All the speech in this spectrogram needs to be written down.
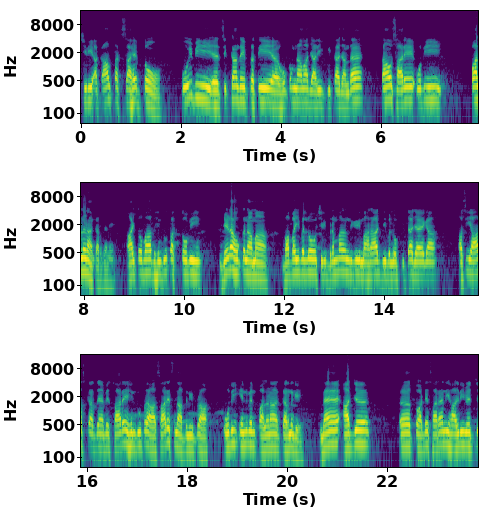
ਸ੍ਰੀ ਅਕਾਲ ਤਖਤ ਸਾਹਿਬ ਤੋਂ ਕੋਈ ਵੀ ਸਿੱਖਾਂ ਦੇ ਪ੍ਰਤੀ ਹੁਕਮਨਾਮਾ ਜਾਰੀ ਕੀਤਾ ਜਾਂਦਾ ਹੈ, ਤਾਂ ਉਹ ਸਾਰੇ ਉਹਦੀ ਪਾਲਣਾ ਕਰਦੇ ਨੇ। ਅੱਜ ਤੋਂ ਬਾਅਦ ਹਿੰਦੂ ਤਖਤ ਤੋਂ ਵੀ ਜਿਹੜਾ ਹੁਕਮਨਾਮਾ ਬਾਬਾ ਜੀ ਵੱਲੋਂ ਸ੍ਰੀ ਬ੍ਰਹਮਾਨੰਦ ਗਿਰੀ ਮਹਾਰਾਜ ਜੀ ਵੱਲੋਂ ਕੀਤਾ ਜਾਏਗਾ ਅਸੀਂ ਆਸ ਕਰਦੇ ਹਾਂ ਵੀ ਸਾਰੇ ਹਿੰਦੂ ਭਰਾ, ਸਾਰੇ ਸਨਾਤਨੀ ਭਰਾ ਉਹਦੀ ਇਨਵਿਨ ਪਾਲਣਾ ਕਰਨਗੇ। ਮੈਂ ਅੱਜ ਤੁਹਾਡੇ ਸਾਰਿਆਂ ਦੀ ਹਾਜ਼ਰੀ ਵਿੱਚ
